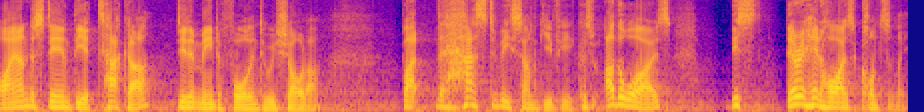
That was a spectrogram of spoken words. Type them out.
I understand the attacker didn't mean to fall into his shoulder. But there has to be some give here because otherwise, this they're at head highs constantly.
